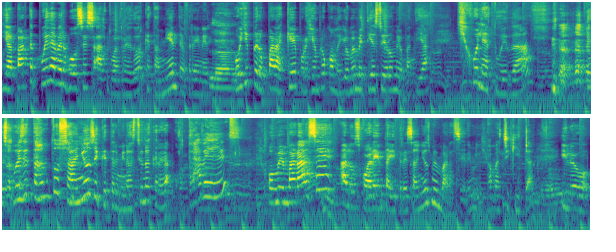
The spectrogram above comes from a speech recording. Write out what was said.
y aparte puede haber voces a tu alrededor que también te frenen. Claro. Oye, pero ¿para qué? Por ejemplo, cuando yo me metí a estudiar homeopatía, híjole, a tu edad, después de tantos años de que terminaste una carrera, ¿otra vez? O me embaracé a los 43 años, me embaracé de mi hija más chiquita y luego,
